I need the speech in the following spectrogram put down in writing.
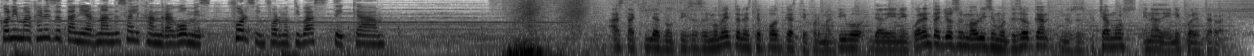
Con imágenes de Tania Hernández, Alejandra Gómez, Fuerza Informativa Azteca. Hasta aquí las noticias del momento en este podcast informativo de ADN 40. Yo soy Mauricio Montesoca y nos escuchamos en ADN 40 Radio.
